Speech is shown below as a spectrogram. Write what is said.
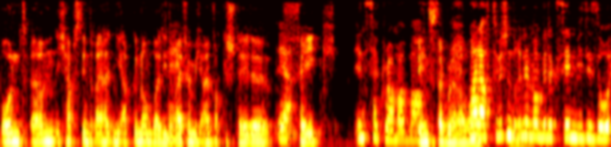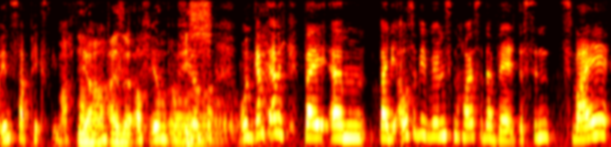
Und ähm, ich habe es den drei halt nie abgenommen, weil die Nee. drei für mich einfach gestellte Ja. Fake Instagrammer waren. Instagrammer Man hat waren. auch zwischendrin immer wieder gesehen, wie sie so Insta-Pics gemacht haben. Ja, also- auf ihrem Profil und so. Und ganz ehrlich, bei, ähm, bei die außergewöhnlichsten Häuser der Welt, das sind zwei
